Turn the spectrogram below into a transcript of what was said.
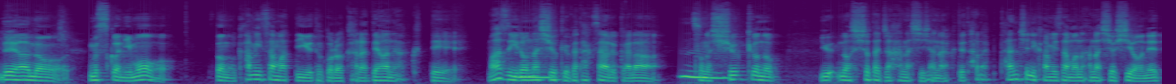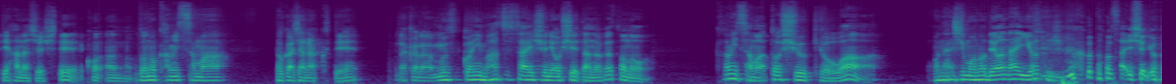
で、あの、息子にも、その神様っていうところからではなくて、まずいろんな宗教がたくさんあるから、うんその宗教の、の人たちの話じゃなくて、ただ単純に神様の話をしようねっていう話をして、こあのどの神様とかじゃなくて、だから息子にまず最初に教えたのが、その、神様と宗教は同じものではないよっていうことを最初に教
